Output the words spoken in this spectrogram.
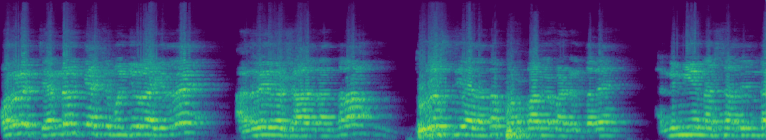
ಒಂದ್ರೆ ಜನರಲ್ ಕ್ಯಾಸ್ಟ್ ಮಂಜೂರಾಗಿದ್ರೆ ಹದಿನೈದು ವರ್ಷ ಆದ ನಂತರ ದುರಸ್ತಿ ಆದಂತ ಪರಬಾರೆ ಮಾಡಿರ್ತಾರೆ. ನಿಮ್ಗೆ ನಷ್ಟ ಅದರಿಂದ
